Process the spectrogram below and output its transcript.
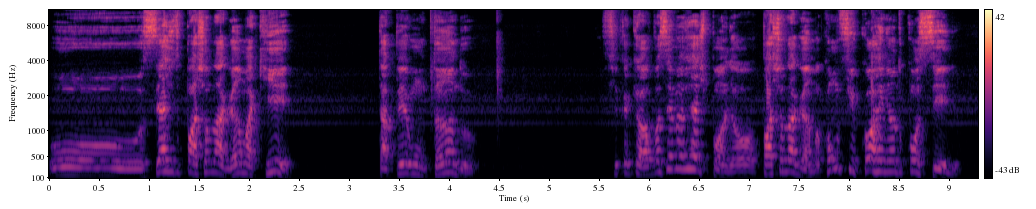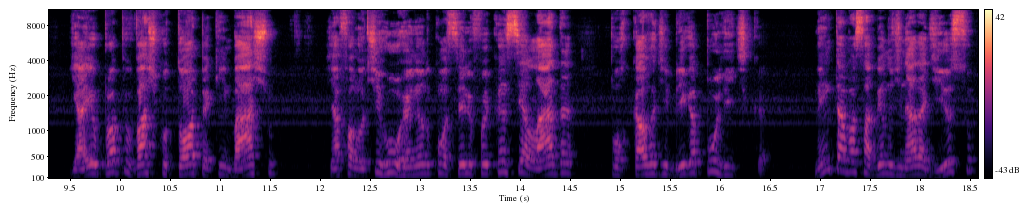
O Sérgio do Paixão da Gama aqui tá perguntando. Fica aqui, ó. Você mesmo responde, ó. Paixão da Gama, como ficou a reunião do conselho? E aí o próprio Vasco Top aqui embaixo já falou: Tihu, reunião do conselho foi cancelada por causa de briga política. Nem estava sabendo de nada disso,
